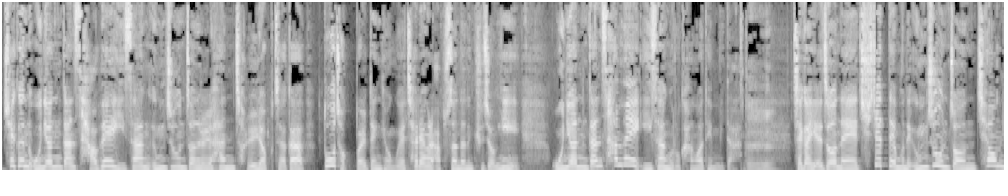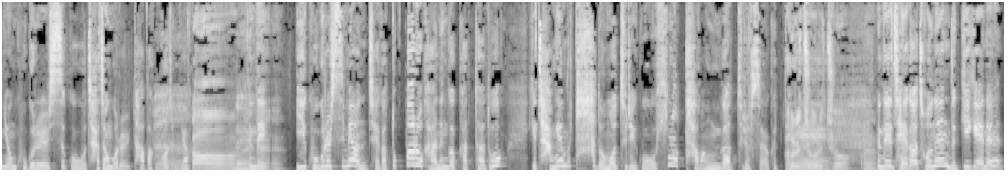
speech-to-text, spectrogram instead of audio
최근 5년간 4회 이상 음주운전을 한 전력자가 또 적발된 경우에 차량을 압수한다는 규정이 5년간 3회 이상으로 강화됩니다. 네. 제가 예전에 취재 때문에 음주운전 체험용 고글을 쓰고 자전거를 타봤거든요. 아, 네. 근데 네, 네. 이 고글을 쓰면 제가 똑바로 가는 것 같아도 이게 장애물 다 넘어뜨리고 흰옷 다 망가뜨렸어요 그때. 그렇죠, 그렇죠. 예. 근데 제가 저는 느끼기에는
